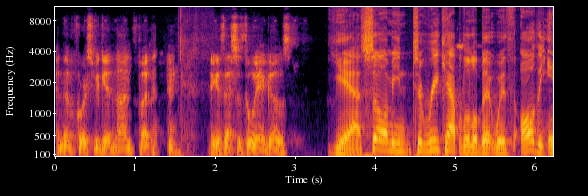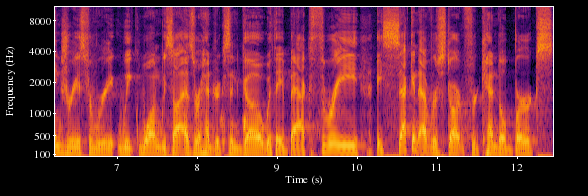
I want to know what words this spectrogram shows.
and then of course we get none. But I guess that's just the way it goes. Yeah. So, I mean, to recap a little bit with all the injuries from re- week one, we saw Ezra Hendrickson go with a back three, a second ever start for Kendall Burks.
